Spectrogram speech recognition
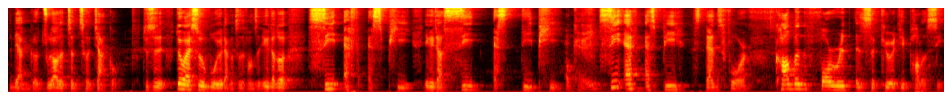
两个主要的政策架构，就是对外事务部有两个政策方针，一个叫做 CFSP，一个叫 CSDP。OK，CFSP stands for Common Foreign and Security Policy。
